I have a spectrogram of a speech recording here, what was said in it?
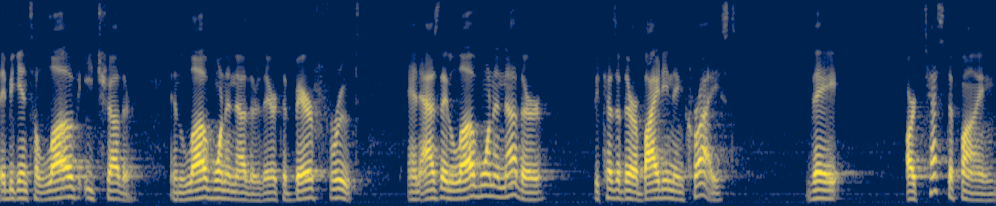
they begin to love each other and love one another. They are to bear fruit. And as they love one another, because of their abiding in Christ, they are testifying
